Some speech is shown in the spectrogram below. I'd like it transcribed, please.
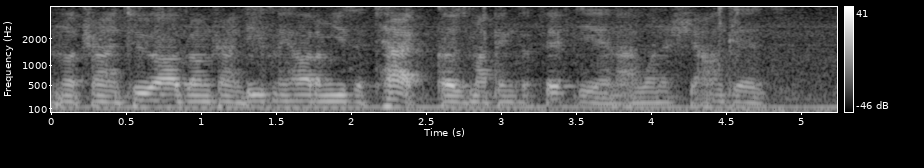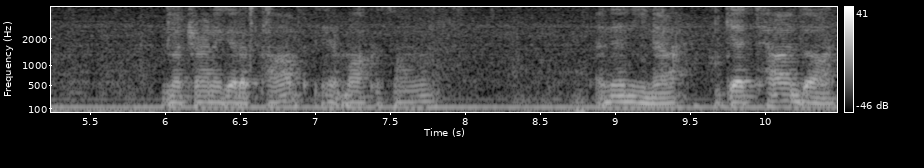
I'm not trying too hard, but I'm trying decently hard. I'm using attack because my ping's at 50 and I want to shit on kids. I'm not trying to get a pump, hit Marcus on them. And then, you know, get turned on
